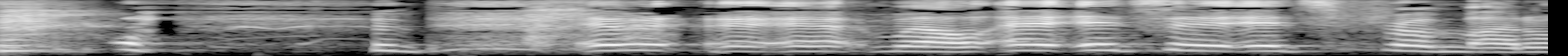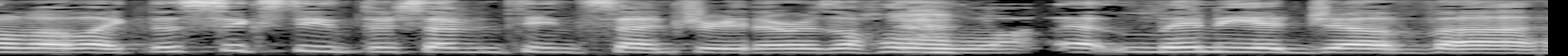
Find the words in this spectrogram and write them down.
Uh, well, it's it's from I don't know, like the 16th or 17th century. There was a whole lineage of uh,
